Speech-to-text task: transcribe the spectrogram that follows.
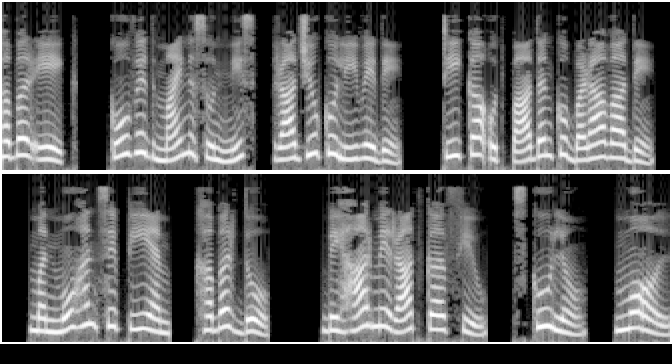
खबर एक कोविड माइनस उन्नीस राज्यों को लीवे दें, टीका उत्पादन को बढ़ावा दें। मनमोहन से पीएम, खबर दो, बिहार में रात कर्फ्यू, स्कूलों, मॉल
